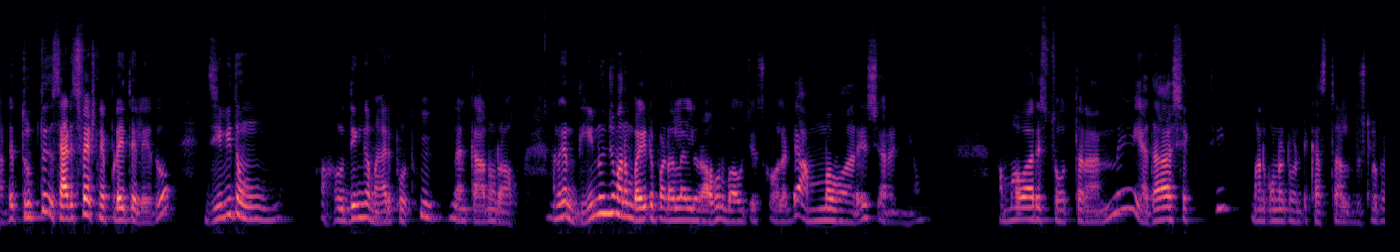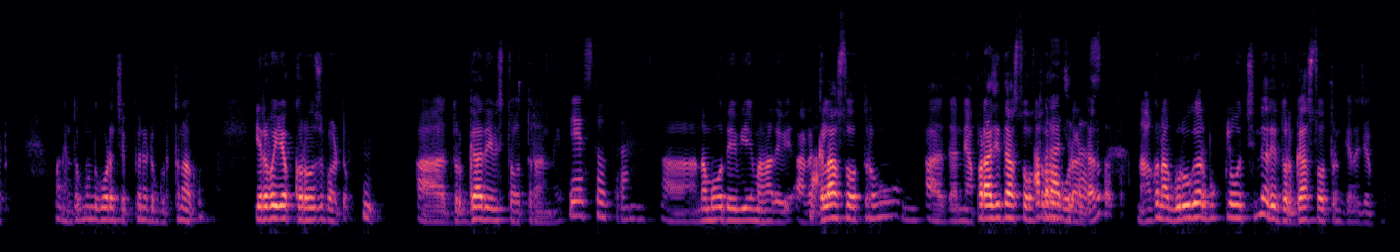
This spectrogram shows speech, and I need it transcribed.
అంటే తృప్తి సాటిస్ఫాక్షన్ ఎప్పుడైతే లేదో జీవితం హృదయంగా మారిపోతుంది. దానికి కారణం రాహు. అందుకని దీని నుంచి మనం బయటపడాలి రాహుని బాగు చేసుకోవాలంటే అమ్మవారే శరణ్యం. అమ్మవారి స్తోత్రాన్ని యథాశక్తి మనకు ఉన్నటువంటి కష్టాలు దృష్టిలో పెట్టు మనం ఇంతకుముందు కూడా చెప్పినట్టు గుర్తు నాకు. ఇరవై ఒక్క రోజు పాటు. ఆ దుర్గాదేవి స్తోత్రాన్ని. ఏ స్తోత్రాన్ని? నమోదేవి మహాదేవి ఆ రగలా స్తోత్రం దాన్ని అపరాజిత స్తోత్రం కూడా అంటారు. నాకు నా గురువు గారి బుక్లో వచ్చింది అది దుర్గా స్తోత్రం కింద చెప్పు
